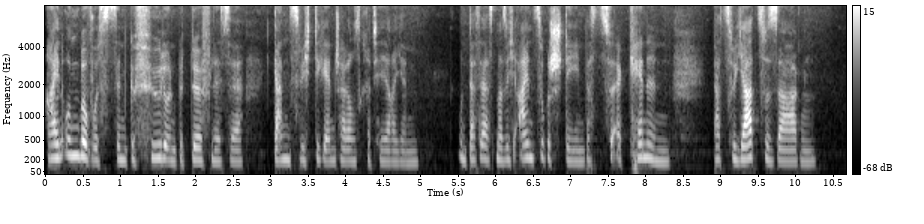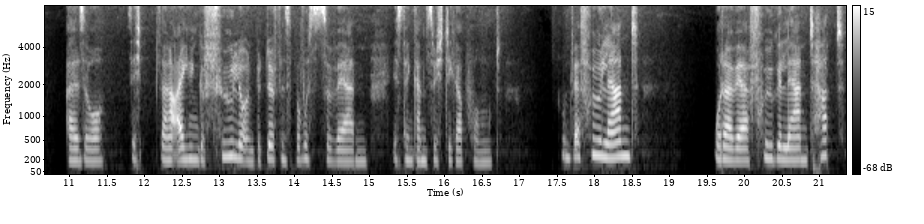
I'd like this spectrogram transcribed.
Rein unbewusst sind Gefühle und Bedürfnisse ganz wichtige Entscheidungskriterien. Und das erstmal sich einzugestehen, das zu erkennen, dazu Ja zu sagen, also sich seiner eigenen Gefühle und Bedürfnisse bewusst zu werden, ist ein ganz wichtiger Punkt. Und wer früh lernt oder wer früh gelernt hat,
